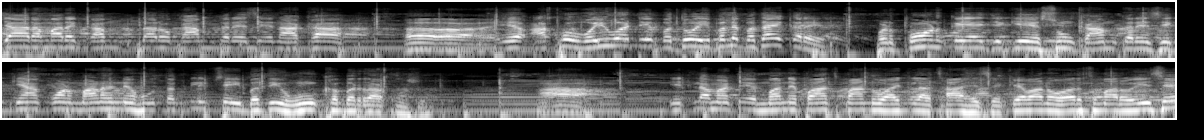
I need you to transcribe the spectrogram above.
હજાર અમારે કામદારો કામ કરે છે અને આખા એ આખો વહીવટ એ બધો એ ભલે બધાય કરે પણ કોણ કયા જગ્યાએ શું કામ કરે છે, ક્યાં કોણ માણસને હું તકલીફ છે, એ બધી હું ખબર રાખું છું. હા, એટલા માટે મને પાંચ પાંડુ આટલા ચાહે છે. કહેવાનો અર્થ મારો એ છે,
